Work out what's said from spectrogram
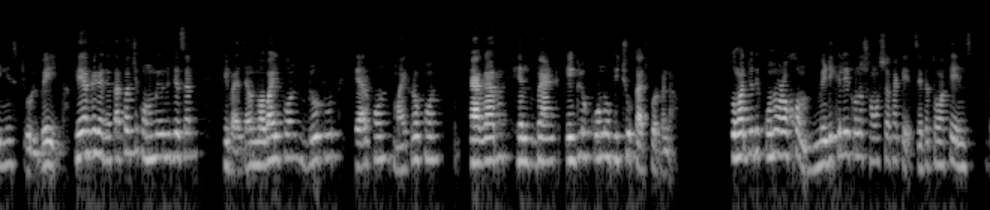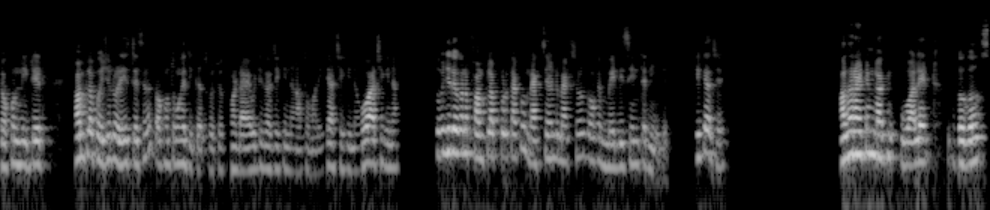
জিনিস চলবেই না। ক্লিয়ার হয়ে গেছে? তারপর হচ্ছে কমিউনিকেশন ডিভাইস যেমন mobile phone, bluetooth, earphone, microphone, tagger, health band এগুলো কোনো কিছু কাজ করবে না। তোমার যদি কোন রকম মেডিকেল এর কোন সমস্যা থাকে সেটা তোমাকে যখন নিটের ফর্ম ফিল আপ হয়েছিল রেজিস্ট্রেশনে তখন তোমাকে জিজ্ঞাসা করছ তোমার ডায়াবেটিস আছে কিনা, তোমার এ আছে কিনা, ও আছে কিনা। তুমি যদি ওখানে ফর্ম ফিল আপ করে থাকো ম্যাক্সিমাম টু ম্যাক্সিমাম তোমাকে মেডিসিনটা নিয়ে যেতে ঠিক আছে? আদার আইটেম লাগে ওয়ালেট, গগলস,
